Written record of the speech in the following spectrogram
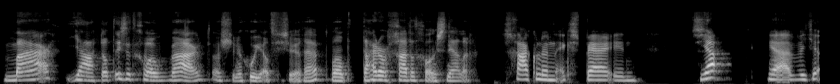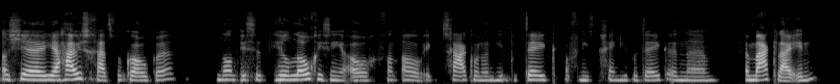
maar ja, dat is het gewoon waard als je een goede adviseur hebt, want daardoor gaat het gewoon sneller. Schakel een expert in. Ja. Ja, weet je, als je je huis gaat verkopen, dan is het heel logisch in je ogen van, oh, ik schakel een hypotheek, of niet, geen hypotheek, een, uh, een makelaar in.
